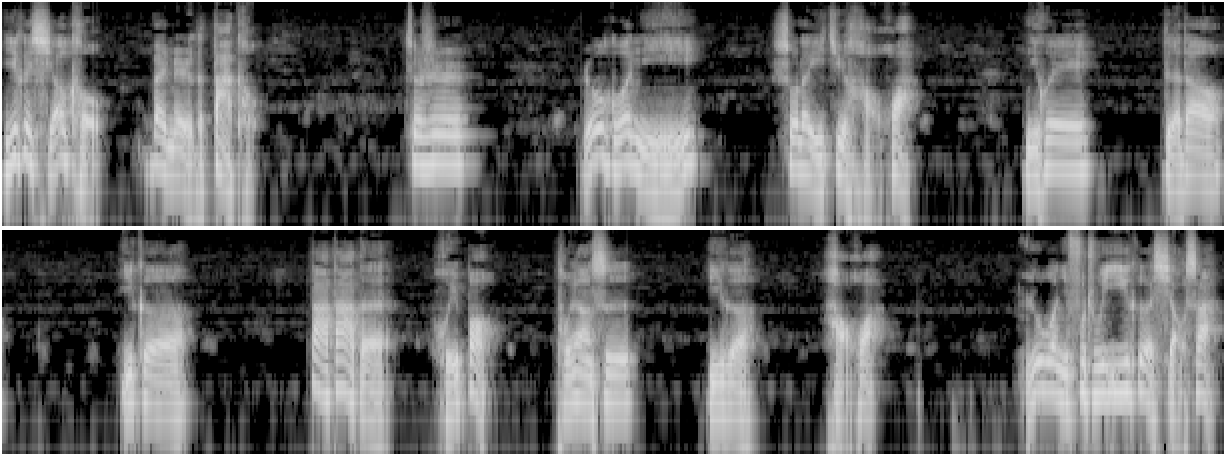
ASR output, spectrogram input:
一个小口，外面有个大口，就是。如果你说了一句好话，你会得到一个大大的回报，同样是一个好话。如果你付出一个小善，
